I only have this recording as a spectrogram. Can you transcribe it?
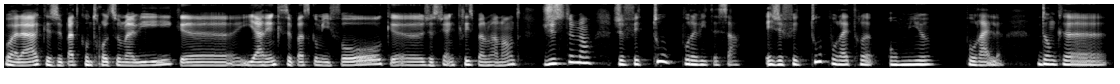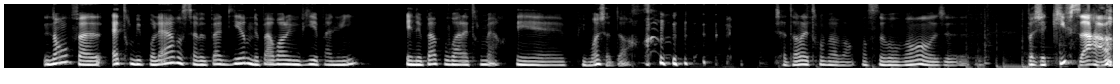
Voilà, que j'ai pas de contrôle sur ma vie, qu'il n'y a rien qui se passe comme il faut, que je suis en crise permanente. Justement, je fais tout pour éviter ça. Et je fais tout pour être au mieux pour elle. Donc, euh, non, être bipolaire, ça ne veut pas dire ne pas avoir une vie épanouie et ne pas pouvoir être mère. Et puis moi, j'adore. j'adore être maman. En ce moment, je, ben, je kiffe ça.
